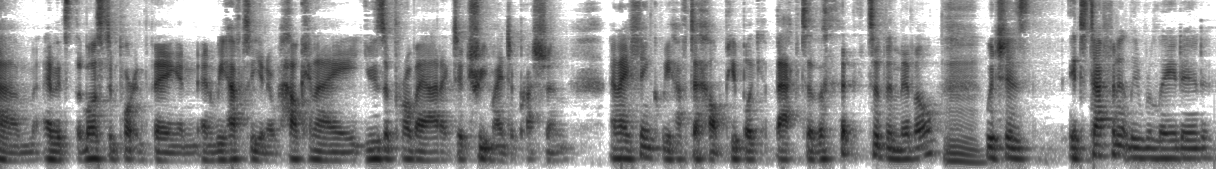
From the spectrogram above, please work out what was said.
um, and it's the most important thing. And and we have to, you know, how can I use a probiotic to treat my depression? And I think we have to help people get back to the to the middle, mm, which is it's definitely related.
